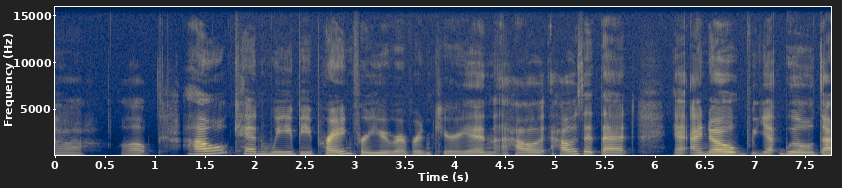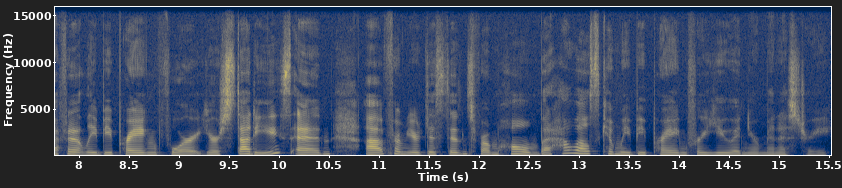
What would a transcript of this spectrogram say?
Oh, well, how can we be praying for you, Reverend Kirian? How how is it that I know we'll definitely be praying for your studies and uh, from your distance from home, but how else can we be praying for you and your ministry?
